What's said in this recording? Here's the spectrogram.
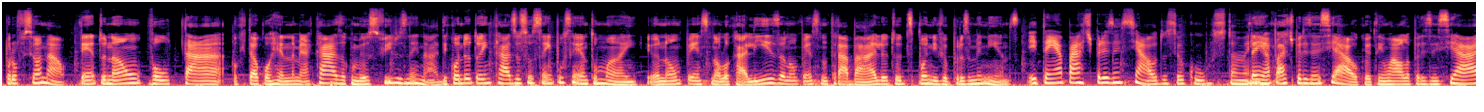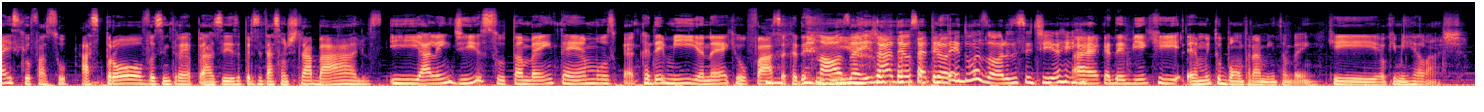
profissional. Tento não voltar o que está ocorrendo na minha casa com meus filhos nem nada. E quando eu tô em casa, eu sou 100% mãe. Eu não penso na localiza, não penso no trabalho, eu tô disponível para os meninos. E tem a parte presencial do seu curso também? Tem a parte presencial, que eu tenho aula presenciais, que eu faço as provas, entre, às vezes apresentação de trabalhos. E além disso, também temos academia, né, que eu faço academia. Nossa, aí já deu 72 horas esse dia. Hein? A academia que é muito bom para mim também, que é o que me relaxa.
